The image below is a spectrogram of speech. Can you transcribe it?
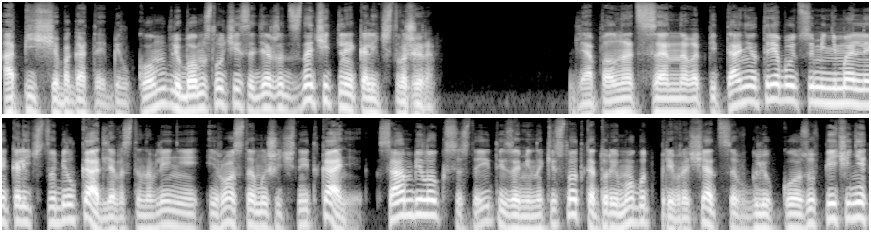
а пища, богатая белком, в любом случае содержит значительное количество жира. Для полноценного питания требуется минимальное количество белка для восстановления и роста мышечной ткани. Сам белок состоит из аминокислот, которые могут превращаться в глюкозу в печени,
